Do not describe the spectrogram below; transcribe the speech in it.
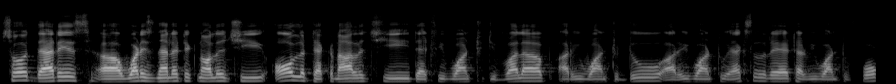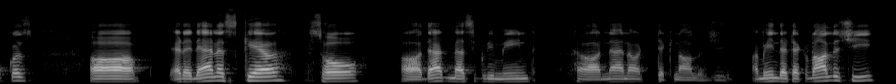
So that is uh, what is nanotechnology? All the technology that we want to develop or we want to do or we want to accelerate or we want to focus uh, at a nanoscale so uh, that basically means nanotechnology i mean the technology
